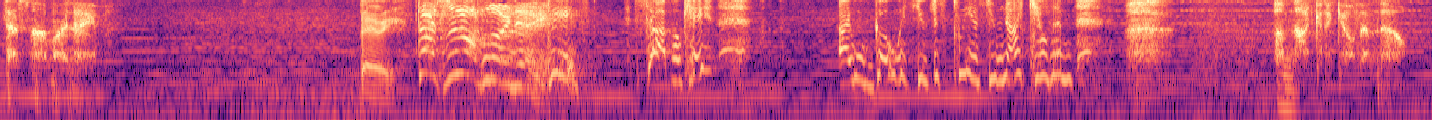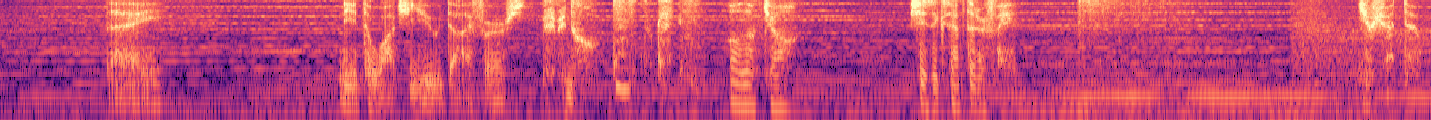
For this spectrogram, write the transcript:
That's not my name. Barry. That's not my name! Please, stop, okay? I will go with you. Just please do not kill them. I'm not gonna kill them now. They need to watch you die first. Baby, no. Dad, it's okay. Oh, look, Joe. She's accepted her fate. You should too.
